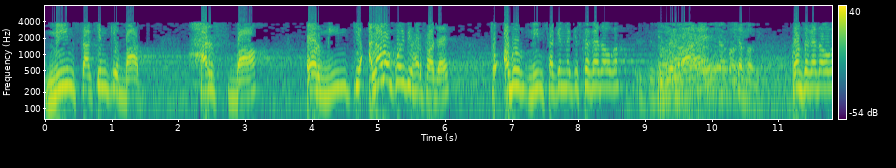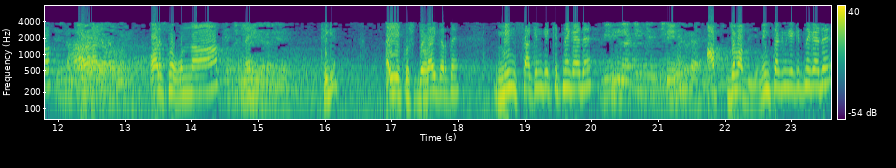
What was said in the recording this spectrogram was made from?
میم ساکن کے بعد حرف با اور میم کے علاوہ کوئی بھی حرف آ جائے تو اب میم ساکن میں کس کا قاعدہ ہوگا؟ کون سا قاعدہ ہوگا؟ اور اس میں غنہ نہیں۔ ٹھیک ہے؟ آئیے کچھ دوہرائی کرتے ہیں۔ میم ساکن کے کتنے قید ہیں؟ آپ جواب دیجیے میم ساکن کے کتنے قید ہیں؟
